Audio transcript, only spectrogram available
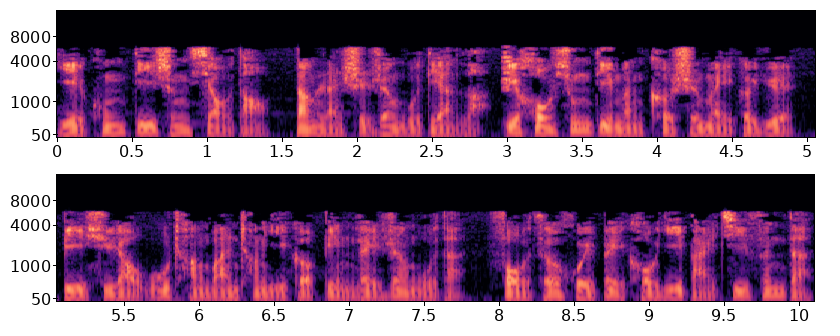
夜空低声笑道：“当然是任务店了。以后兄弟们可是每个月必须要无偿完成一个丙类任务的，否则会被扣一百积分的。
